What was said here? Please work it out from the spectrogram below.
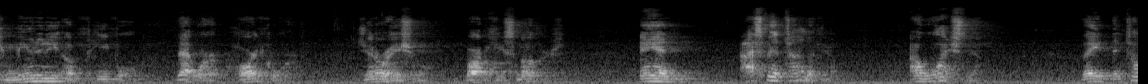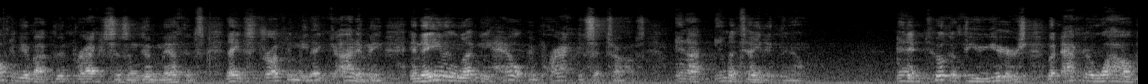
community of people that were hardcore, generational barbecue smokers. And I spent time with them. I watched them. They, they talked to me about good practices and good methods. They instructed me, they guided me, and they even let me help in practice at times. And I imitated them. And it took a few years, but after a while,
